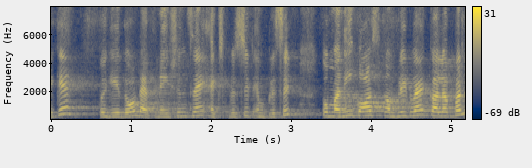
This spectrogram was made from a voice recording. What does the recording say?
ठीक है? तो ये दो डेफिनेशन हैं एक्सप्लिसिट इम्प्लिसिट तो मनी कॉस्ट कंप्लीट हुआ है, कल अपन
